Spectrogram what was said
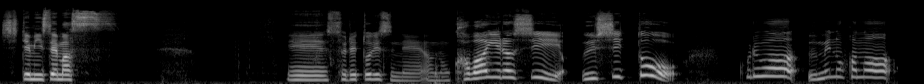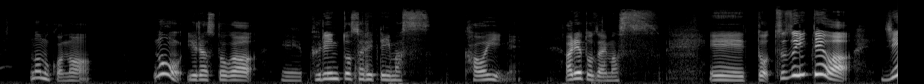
してみせます。えー、それとですね、あの、可愛らしい牛と、これは梅の花なのかなのイラストが、えー、プリントされています。かわいいね。ありがとうございます。えー、っと、続いては、ジェ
